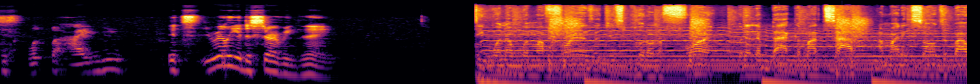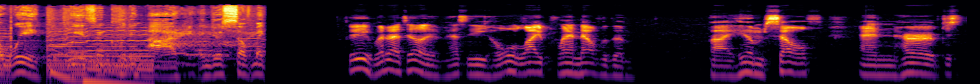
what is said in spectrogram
just look behind you. It's really a disturbing thing. When I'm with my friends, I just put on the front, but in the back of my top, I'm writing songs about we. We is including I and yourself. Make. See, what did I tell him? Has the whole life planned out for them by himself and her just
